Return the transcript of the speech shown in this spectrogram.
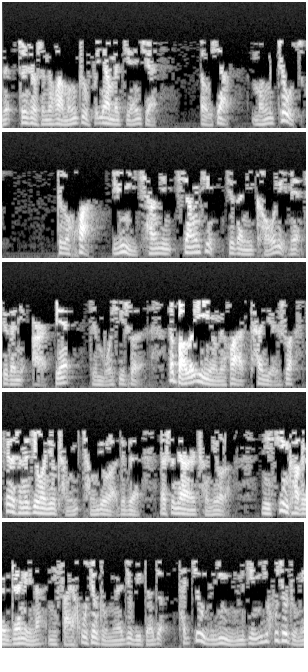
的遵守神的话蒙祝福，要么拣选偶像蒙咒诅。这个话与你相近，相近就在你口里面，就在你耳边。这是摩西说的。那保罗应用的话，他也是说，现在神的救恩就成成就了，对不对？那是那样成就了。你信靠这个真理呢？你反呼求主名就必得救。他就离你那么近，一呼求主名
